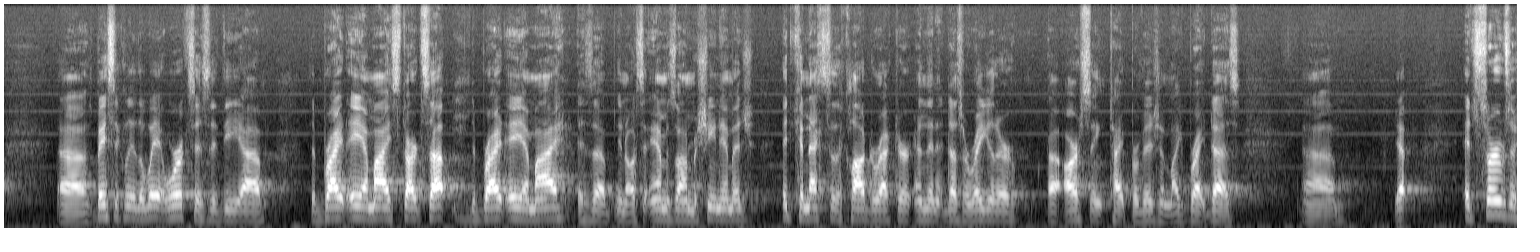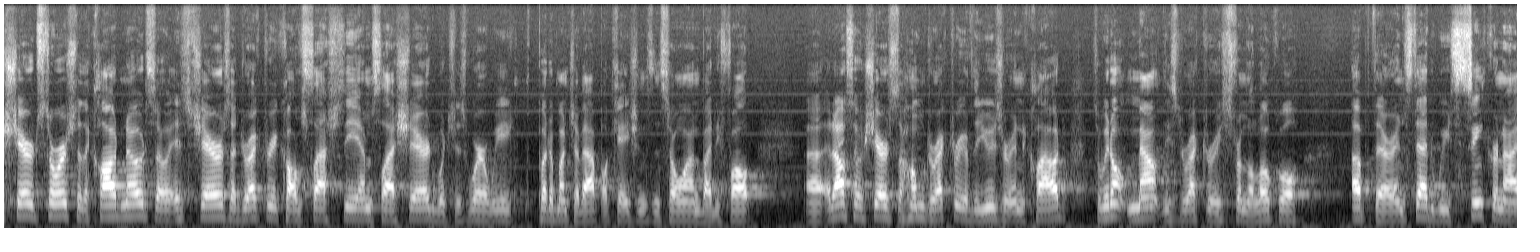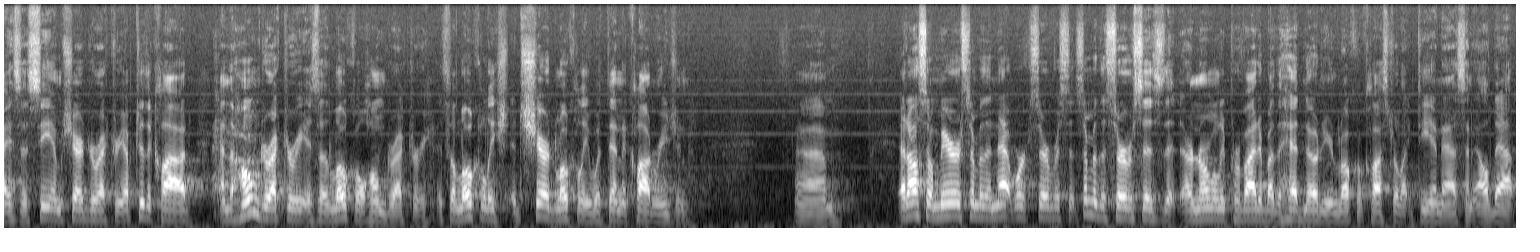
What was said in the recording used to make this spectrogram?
Uh, basically, the way it works is that the uh, the Bright AMI starts up. The Bright AMI is a, you know, it's an Amazon machine image. It connects to the Cloud Director, and then it does a regular uh, rsync type provision like Bright does. Um, yep. It serves as shared storage to the cloud node, so it shares a directory called slash cm slash shared, which is where we put a bunch of applications and so on by default. Uh, it also shares the home directory of the user in the cloud, so we don't mount these directories from the local up there. Instead, we synchronize the CM shared directory up to the cloud, and the home directory is a local home directory. It's, a locally, it's shared locally within the cloud region. Um, it also mirrors some of the network services, some of the services that are normally provided by the head node in your local cluster, like DNS and LDAP.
